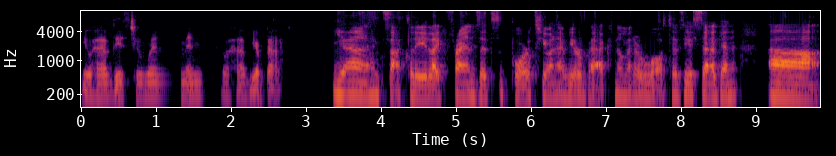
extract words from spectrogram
you have these two women who have your back. Yeah, exactly. Like friends that support you and have your back no matter what, as you said. And uh,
